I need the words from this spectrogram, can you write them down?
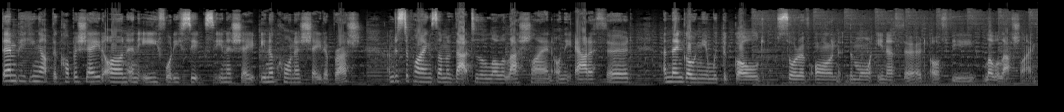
Then picking up the copper shade on an E46 inner, shade, inner corner shader brush. I'm just applying some of that to the lower lash line on the outer third and then going in with the gold sort of on the more inner third of the lower lash line.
